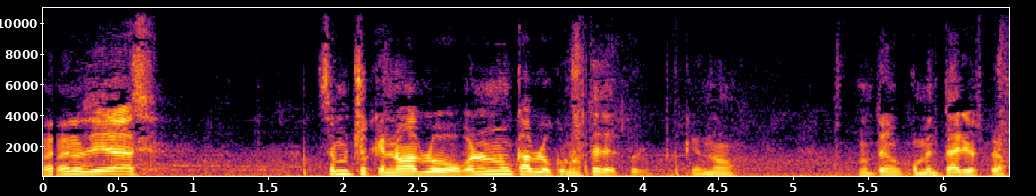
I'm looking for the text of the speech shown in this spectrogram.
Buenos días. Hace mucho que no hablo, bueno, nunca hablo con ustedes, pero porque no, no tengo comentarios, pero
